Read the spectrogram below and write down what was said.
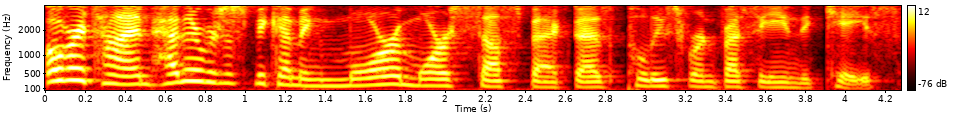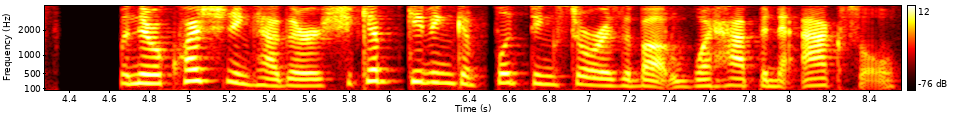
Over time, Heather was just becoming more and more suspect as police were investigating the case. When they were questioning Heather, she kept giving conflicting stories about what happened to Axel.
